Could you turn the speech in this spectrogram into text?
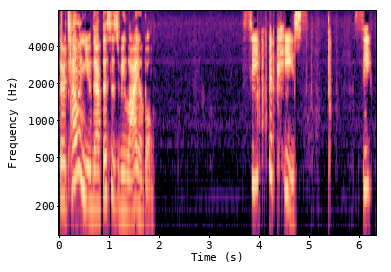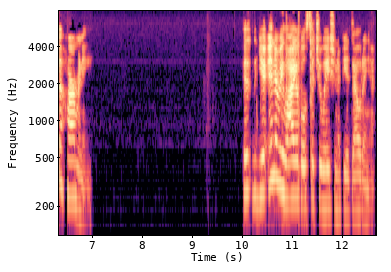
They're telling you that this is reliable. Seek the peace. Seek the harmony. It, you're in a reliable situation if you're doubting it,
